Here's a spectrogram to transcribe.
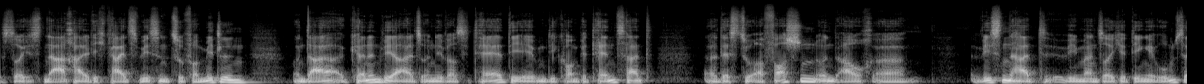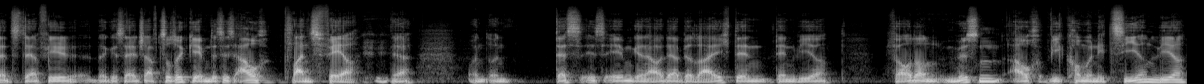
solches Nachhaltigkeitswissen zu vermitteln. Und da können wir als Universität, die eben die Kompetenz hat, äh, das zu erforschen und auch äh, Wissen hat, wie man solche Dinge umsetzt, sehr viel der Gesellschaft zurückgeben. Das ist auch Transfer. Ja? Und, und das ist eben genau der Bereich, den, den wir fördern müssen. Auch wie kommunizieren wir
